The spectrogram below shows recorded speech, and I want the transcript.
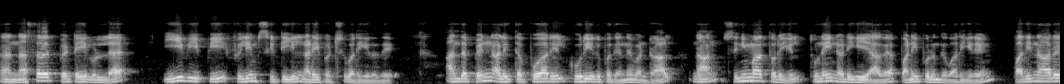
நசரத்பேட்டையில் உள்ள இவிபி ஃபிலிம் சிட்டியில் நடைபெற்று வருகிறது. அந்த பெண் அளித்த புகாரில் கூறியிருப்பது என்னவென்றால் நான் சினிமா துறையில் துணை நடிகையாக பணிபுரிந்து வருகிறேன். பதினாறு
